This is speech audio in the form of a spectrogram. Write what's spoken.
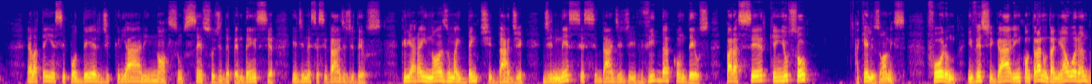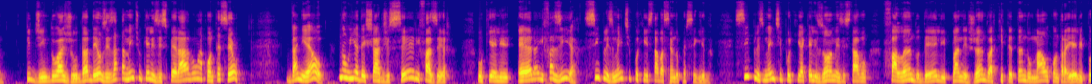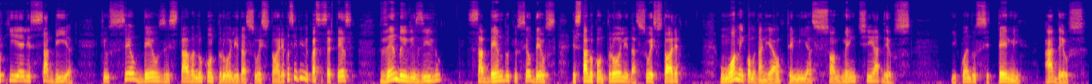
ela tem esse poder de criar em nós um senso de dependência e de necessidade de Deus. Criará em nós uma identidade de necessidade de vida com Deus para ser quem eu sou. Aqueles homens foram investigar e encontraram Daniel orando, pedindo ajuda a Deus. Exatamente o que eles esperavam aconteceu. Daniel não ia deixar de ser e fazer o que ele era e fazia, simplesmente porque estava sendo perseguido. Simplesmente porque aqueles homens estavam falando dele, planejando, arquitetando mal contra ele, porque ele sabia que o seu Deus estava no controle da sua história. Você vive com essa certeza? Vendo o invisível, sabendo que o seu Deus está no controle da sua história? Um homem como Daniel temia somente a Deus. E quando se teme a Deus,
